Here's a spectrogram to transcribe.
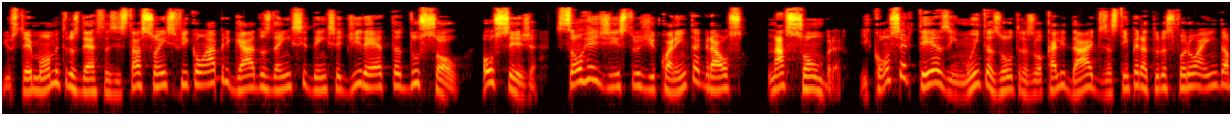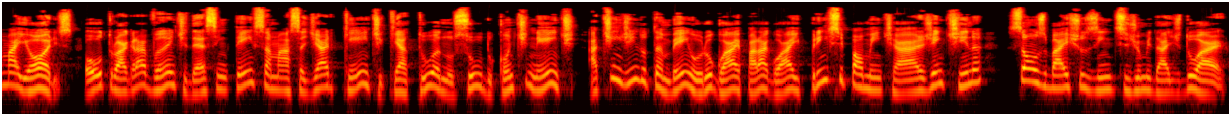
e os termômetros dessas estações ficam abrigados da incidência direta do Sol, ou seja, são registros de 40 graus na sombra. E com certeza, em muitas outras localidades, as temperaturas foram ainda maiores. Outro agravante dessa intensa massa de ar quente que atua no sul do continente, atingindo também Uruguai, Paraguai e principalmente a Argentina, são os baixos índices de umidade do ar.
